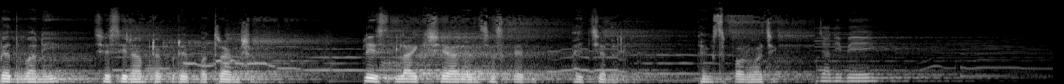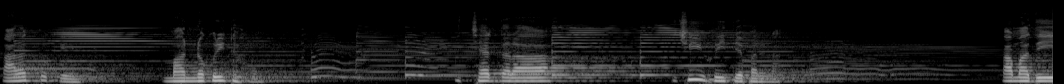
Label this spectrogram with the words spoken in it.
Vedbani Shri Shriram ঠাকুরের পত্রাংশ। Please like share and subscribe my channel thanks for watching জানিবে প্রারব্ধকে মান্য করিতে হয়। ইচ্ছার দ্বারা কিছুই হইতে পারে না। কামাদি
